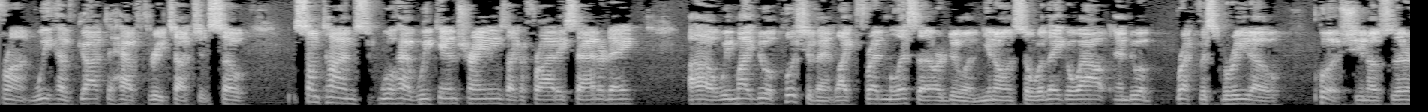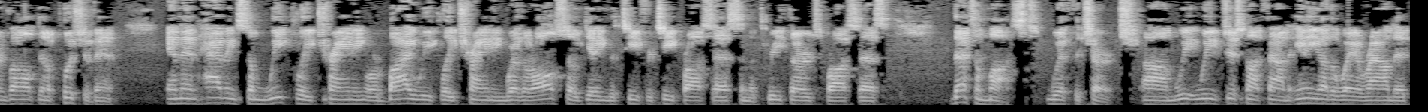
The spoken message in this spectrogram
front we have got to have three touches. So sometimes we'll have weekend trainings like a Friday, Saturday. Uh, we might do a push event like Fred and Melissa are doing, you know, and so where they go out and do a breakfast burrito push, you know, so they're involved in a push event. And then having some weekly training or bi weekly training where they're also getting the T for T process and the three thirds process. That's a must with the church. Um, we, we've just not found any other way around it.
